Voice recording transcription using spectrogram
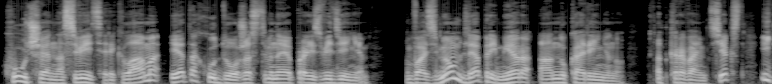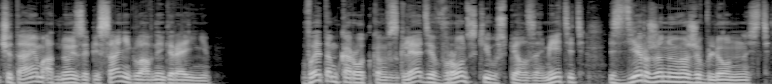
Худшая на свете реклама — это художественное произведение — Возьмем для примера Анну Каренину. Открываем текст и читаем одно из описаний главной героини. В этом коротком взгляде Вронский успел заметить сдержанную оживленность,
